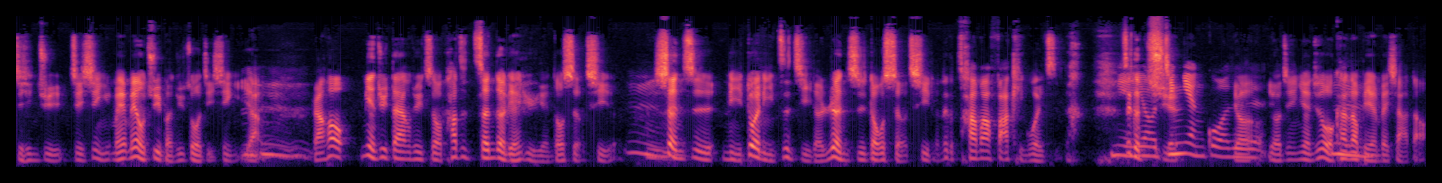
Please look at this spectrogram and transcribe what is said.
即兴剧，即兴没没有剧本去做即兴一样。嗯，然后面具戴上去之后，他是真的连语言都舍弃了。嗯，甚至你对你自己的认知都舍弃了。那个他妈 fucking 位置，这个有经验过是是？有有经验，就是我看到别人被吓到，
